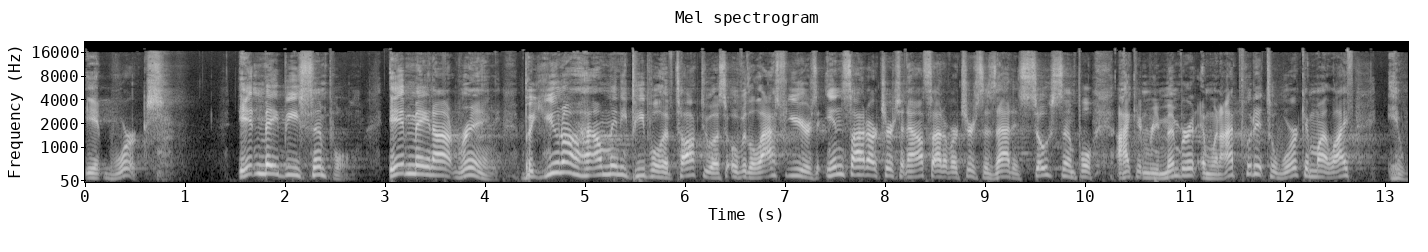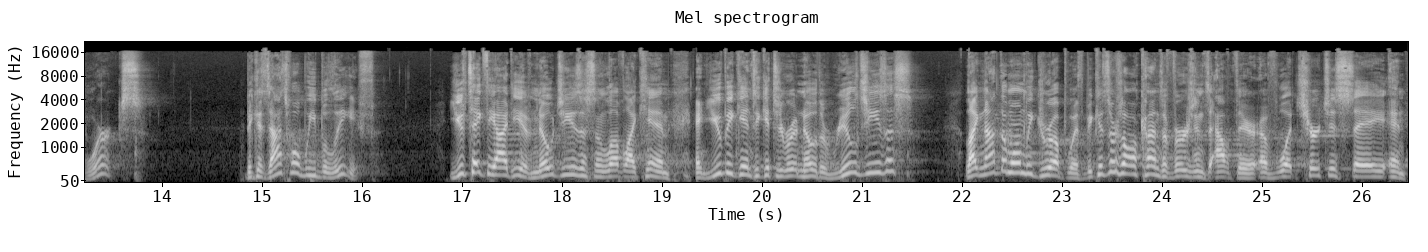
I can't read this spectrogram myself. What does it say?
It works. It may be simple, it may not ring, but you know how many people have talked to us over the last few years inside our church and outside of our church says that is so simple, I can remember it, and when I put it to work in my life, it works. Because that's what we believe. You take the idea of know Jesus and love like him, and you begin to get to know the real Jesus like, not the one we grew up with, because there's all kinds of versions out there of what churches say and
